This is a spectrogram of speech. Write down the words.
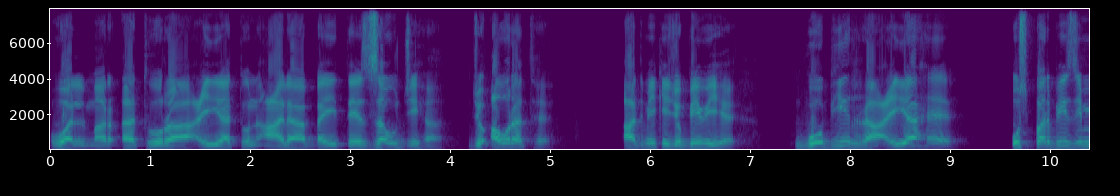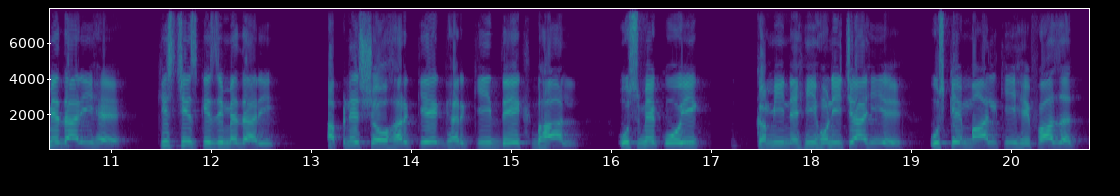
وَالْمَرْأَةُ رَاعِيَةٌ عَلَى بَيْتِ زَوْجِهَا۔ جو عورت ہے، آدمی کی جو بیوی ہے، وہ بھی راعیہ ہے، اس پر بھی ذمہ داری ہے۔ کس چیز کی ذمہ داری؟ اپنے شوہر کے گھر کی دیکھ بھال۔ اس میں کوئی کمی نہیں ہونی چاہیے۔ اس کے مال کی حفاظت،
